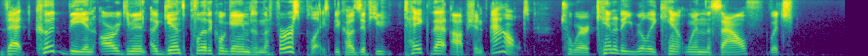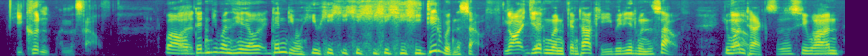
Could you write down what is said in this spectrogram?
that could be an argument against political games in the first place because if you take that option out to where Kennedy really can't win the South, which he couldn't win the South. Well, but, didn't he win? You know, didn't he? He, he, he, he, he did win the South. No, he didn't win Kentucky, but he did win the South. He no, won Texas. He won. I'm,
